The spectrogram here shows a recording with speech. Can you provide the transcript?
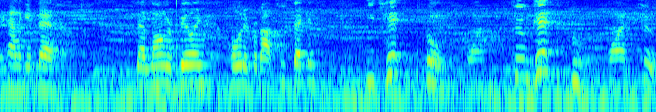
And kind of get that that longer feeling. Hold it for about two seconds. Each hit, boom. One, two, hit, boom. One, two.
